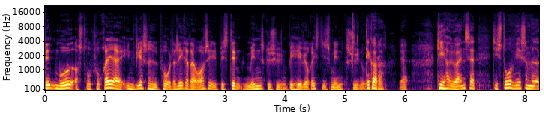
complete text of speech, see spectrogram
den måde at strukturere en virksomhed på, der ligger der også et bestemt menneskesyn, behavioristisk menneskesyn. Det gør der. Ja. De har jo ansat de store virksomheder,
